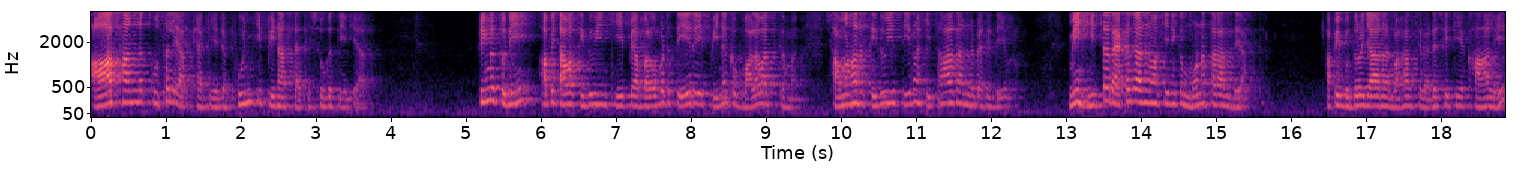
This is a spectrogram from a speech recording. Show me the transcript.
ආසන්න කුසලයක් හැටියට පුංචි පිනත් ඇති සුගතියකයාට. පිංහතුනේ අපි තව සිදුවීන් කීපයක් බල ඔබට තේරේ පිනක බලවත්කම සමහර සිදුවී තියෙනවා හිතාගන්න බැරි දේවල්. මේ හිත රැකගන්නවා කියන එක මොන තරන් දෙයක්ද. අපි බුදුරජාණන් වහන්සේ වැඩ සිටිය කාලේ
